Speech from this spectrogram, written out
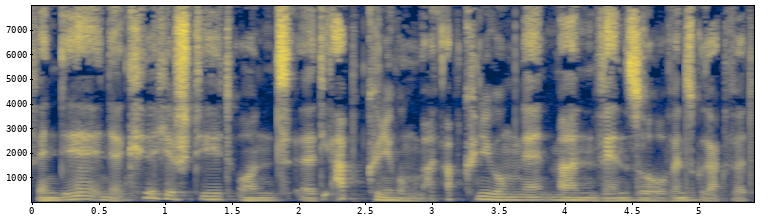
wenn der in der Kirche steht und äh, die Abkündigung macht. Abkündigung nennt man, wenn so, wenn so gesagt wird,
